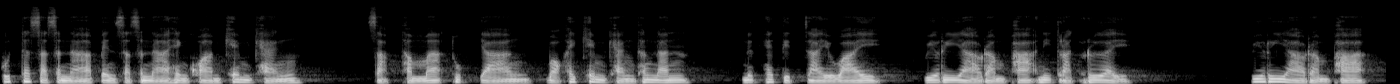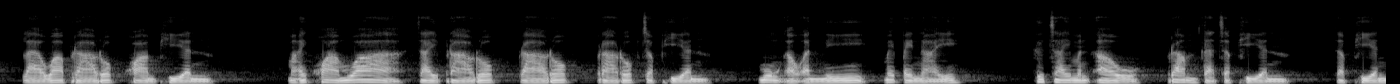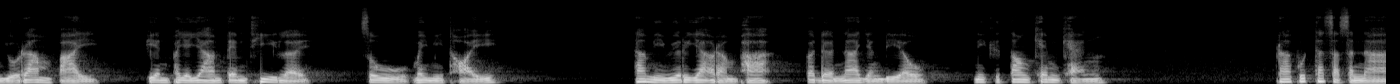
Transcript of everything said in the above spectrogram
พุทธศาสนาเป็นศาสนาแห่งความเข้มแข็ง สัพธรรมะทุกอย่างบอกให้เข้มแข็งทั้งนั้น นึกให้ติดใจไว้ วิริยารัมภะนิตรัสเรื่อย วิริยารัมภะแปลว่าปรารบความเพียร หมายความว่าใจปรารบปรารบปรารบจะเพียร มุ่งเอาอันนี้ไม่ไปไหน คือใจมันเอา ร่ำแต่จะเพียร จะเพียรอยู่ร่ำไป เพียรพยายามเต็มที่เลย สู้ไม่มีถอย ถ้ามีวิริยะรัมภะก็เดินหน้าอย่างเดียว นี่คือต้องเข้มแข็ง พระพุทธศาสนา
